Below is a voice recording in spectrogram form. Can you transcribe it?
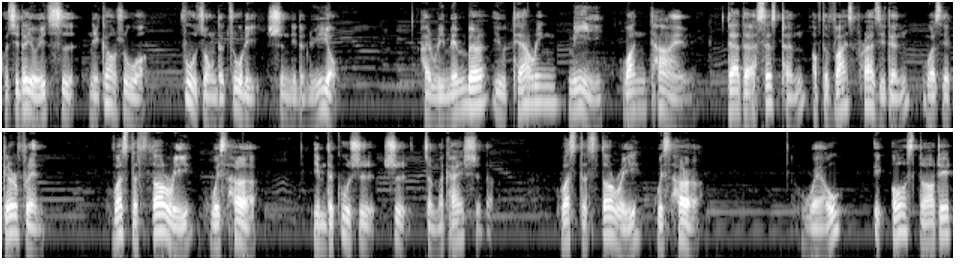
我记得有一次你告诉我，副总的助理是你的女友。I remember you telling me one time that the assistant of the vice president was your girlfriend. What's the story with her? 你们的故事是怎么开始的 ？What's the story with her? Well, it all started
